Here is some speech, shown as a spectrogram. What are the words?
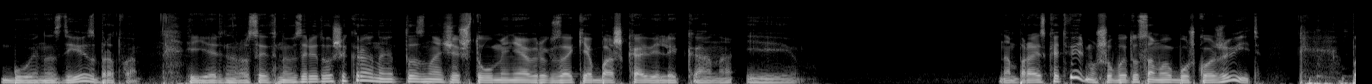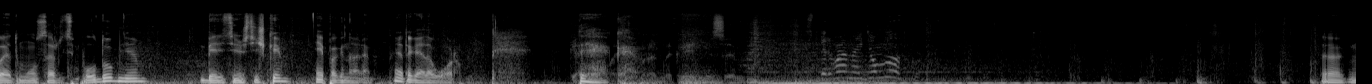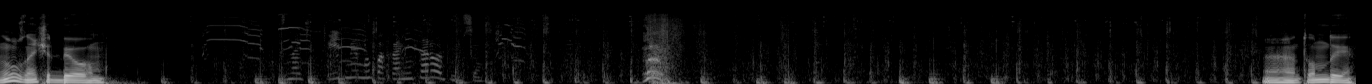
Буэнос Диас, братва. Я один раз вновь заряд ваш экран, это значит, что у меня в рюкзаке башка великана, и... Нам пора искать ведьму, чтобы эту самую бошку оживить. Поэтому усаживайтесь поудобнее, берите ништячки и погнали. Это God of War. Так. Так, ну, значит, бегом. Значит, к ведьме мы пока не торопимся. Ага, тунды.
